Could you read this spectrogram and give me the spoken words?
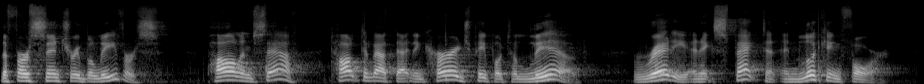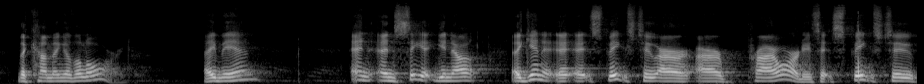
The first century believers, Paul himself, talked about that and encouraged people to live ready and expectant and looking for the coming of the Lord. Amen? And, and see it, you know, again, it, it speaks to our, our priorities. It speaks to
